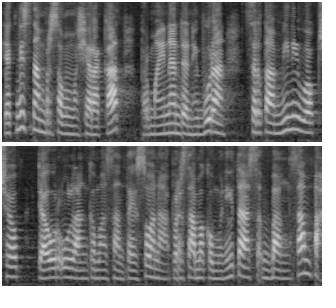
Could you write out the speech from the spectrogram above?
yakni senam bersama masyarakat, permainan dan hiburan, serta mini workshop daur ulang kemasan Tesona bersama komunitas Bank Sampah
